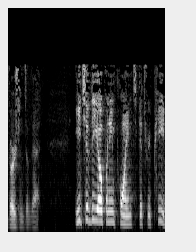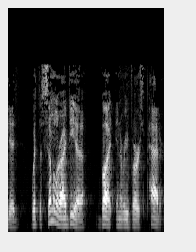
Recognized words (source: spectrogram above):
versions of that. Each of the opening points gets repeated with a similar idea, but in a reverse pattern.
